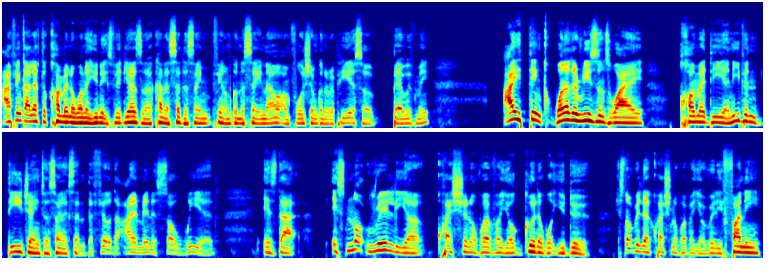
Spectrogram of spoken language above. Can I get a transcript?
I think I left a comment on one of Unique's videos, and I kind of said the same thing I'm going to say now. Unfortunately, I'm going to repeat it, so bear with me. I think one of the reasons why comedy and even DJing to a certain extent, the field that I'm in is so weird, is that it's not really a question of whether you're good at what you do. It's not really a question of whether you're really funny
